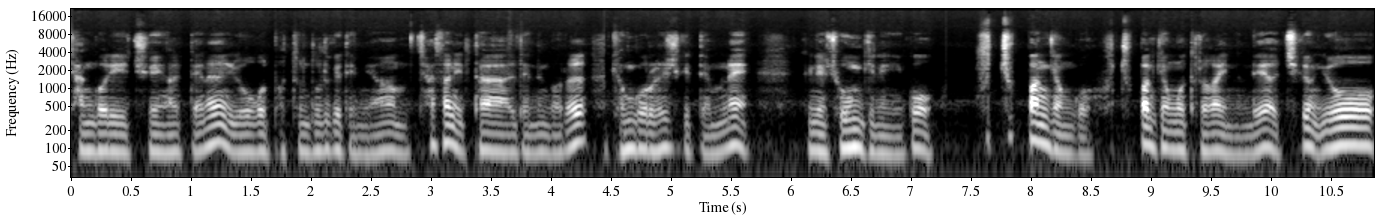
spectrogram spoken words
장거리 주행할 때는 요걸 버튼 누르게 되면 차선 이탈되는 거를 경고를 해주기 때문에 굉장히 좋은 기능이고 후축방 경고, 후축방 경고 들어가 있는데요. 지금 요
